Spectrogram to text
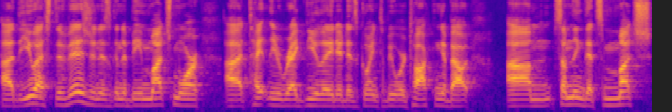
uh, the US division is going to be much more uh, tightly regulated. It's going to be, we're talking about um, something that's much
